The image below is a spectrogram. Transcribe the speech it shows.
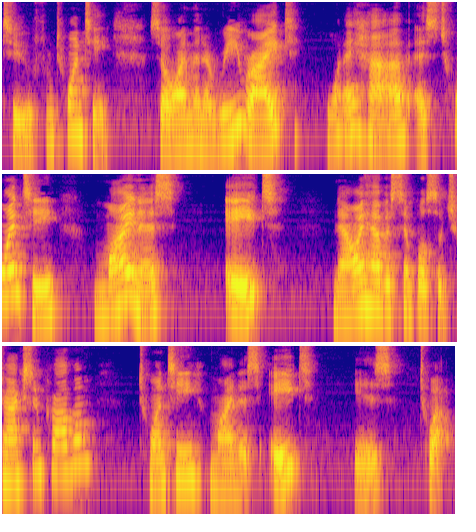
2 from 20. So I'm going to rewrite what I have as 20 minus 8. Now I have a simple subtraction problem. 20 minus 8 is 12.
